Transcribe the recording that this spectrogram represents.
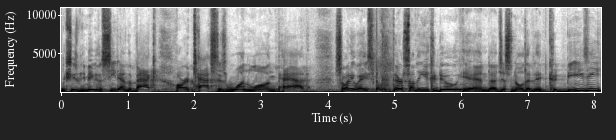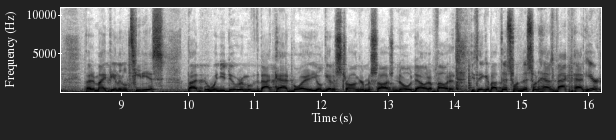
excuse me, maybe the seat and the back are attached as one long pad. So anyways, there's something you can do and uh, just know that it could be easy, but it might be a little tedious. But when you do remove the back pad, boy, you'll get a stronger massage, no doubt about it. You think about this one. This one has back pad here.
